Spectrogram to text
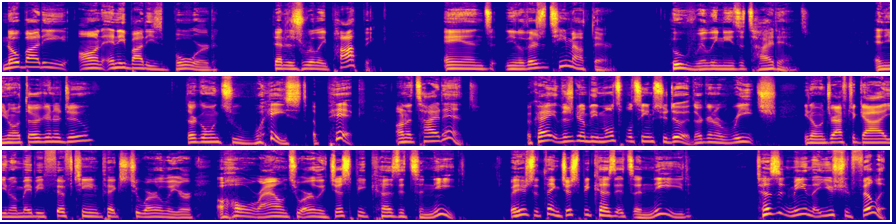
nobody on anybody's board that is really popping. And, you know, there's a team out there who really needs a tight end. And you know what they're going to do? They're going to waste a pick on a tight end. Okay? There's going to be multiple teams who do it. They're going to reach, you know, and draft a guy, you know, maybe 15 picks too early or a whole round too early just because it's a need. But here's the thing just because it's a need doesn't mean that you should fill it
